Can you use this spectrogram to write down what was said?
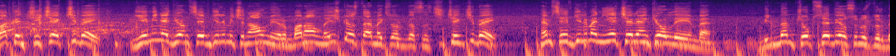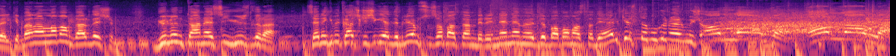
Bakın Çiçekçi Bey, yemin ediyorum sevgilim için almıyorum. Bana anlayış göstermek zorundasınız Çiçekçi Bey. Hem sevgilime niye çelenk yollayayım ben? Bilmem çok seviyorsunuzdur belki. Ben anlamam kardeşim. Gülün tanesi 100 lira. Senin gibi kaç kişi geldi biliyor musun sabahtan beri? Nenem öldü, babam hasta diye. Herkes de bugün ölmüş. Allah Allah. Allah Allah.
